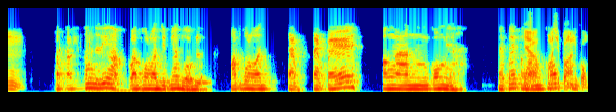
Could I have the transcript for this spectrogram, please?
Hmm. 4 kali 6 jadi matkul wajibnya 12. Matkul wajib TP pengankom ya. TP pengankom. Ya, masih pengankom.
